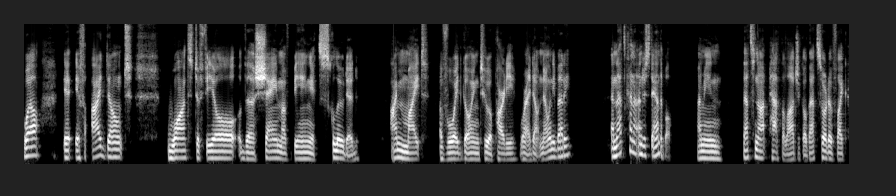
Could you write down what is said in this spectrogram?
Well, if I don't want to feel the shame of being excluded, I might avoid going to a party where I don't know anybody. And that's kind of understandable. I mean, that's not pathological. That's sort of like,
